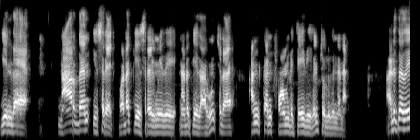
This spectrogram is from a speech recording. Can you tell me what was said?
இந்த நார்தன் இஸ்ரேல் வடக்கு இஸ்ரேல் மீது நடத்தியதாகவும் சில அன்கன்ஃபார்ம்டு செய்திகள் சொல்லுகின்றன அடுத்தது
